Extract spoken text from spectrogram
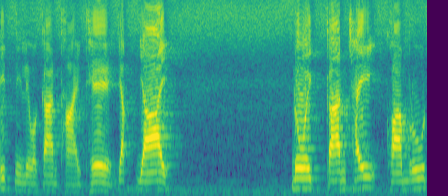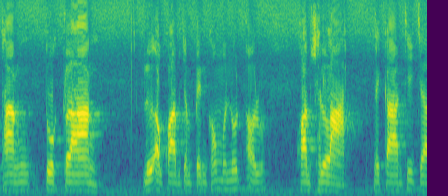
ณิชย์นี่เรียกว่าการถ่ายเทยักย้าย โดยการใช้ความรู้ทางตัวกลาง หรือเอาความจำเป็นของมนุษย์ เอาความฉลาดในการที่จะ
